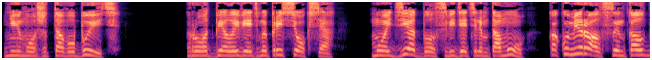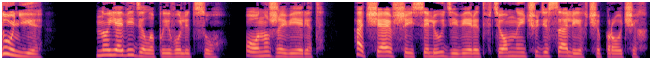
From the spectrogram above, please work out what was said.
не может того быть! Род белой ведьмы пресекся! Мой дед был свидетелем тому, как умирал сын колдуньи!» Но я видела по его лицу. Он уже верит. Отчаявшиеся люди верят в темные чудеса легче прочих.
